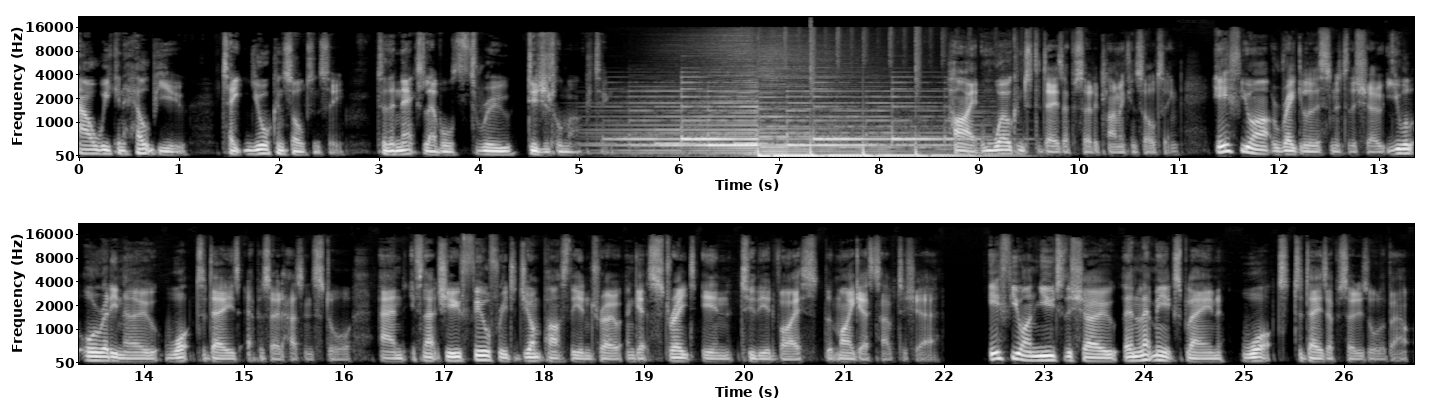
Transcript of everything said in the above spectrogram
how we can help you take your consultancy to the next level through digital marketing. Hi, and welcome to today's episode of Climbing Consulting. If you are a regular listener to the show, you will already know what today's episode has in store. And if that's you, feel free to jump past the intro and get straight in to the advice that my guests have to share. If you are new to the show, then let me explain what today's episode is all about.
